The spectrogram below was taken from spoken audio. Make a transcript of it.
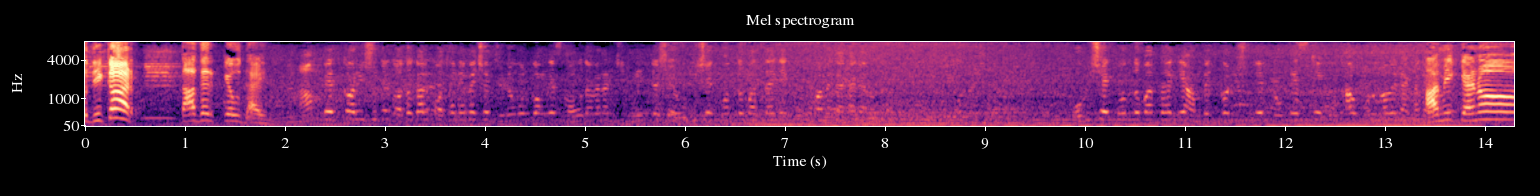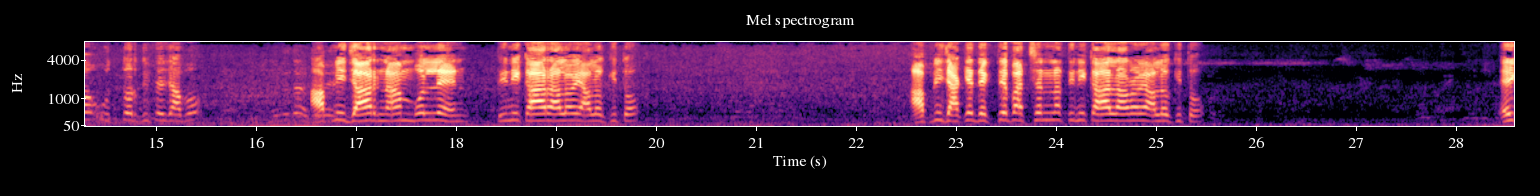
অধিকার তাদের কেউ দেয়নি। আম্বেদকর ইস্যুতে গতকাল পথে নেমেছে তৃণমূল কংগ্রেস মমতা ব্যানার্জির নির্দেশে অভিষেক বন্দ্যোপাধ্যায়কে কোনোভাবে দেখা গেল না। অভিষেক বন্দ্যোপাধ্যায়কে আম্বেদকর ইস্যুতে প্রোটেস্টে কোথাও কোনোভাবে দেখা আমি কেন উত্তর দিতে যাব? আপনি যার নাম বললেন তিনি কার আলোয় আলোকিত? আপনি যাকে দেখতে পাচ্ছেন না তিনি কার আলোয় আলোকিত? এই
